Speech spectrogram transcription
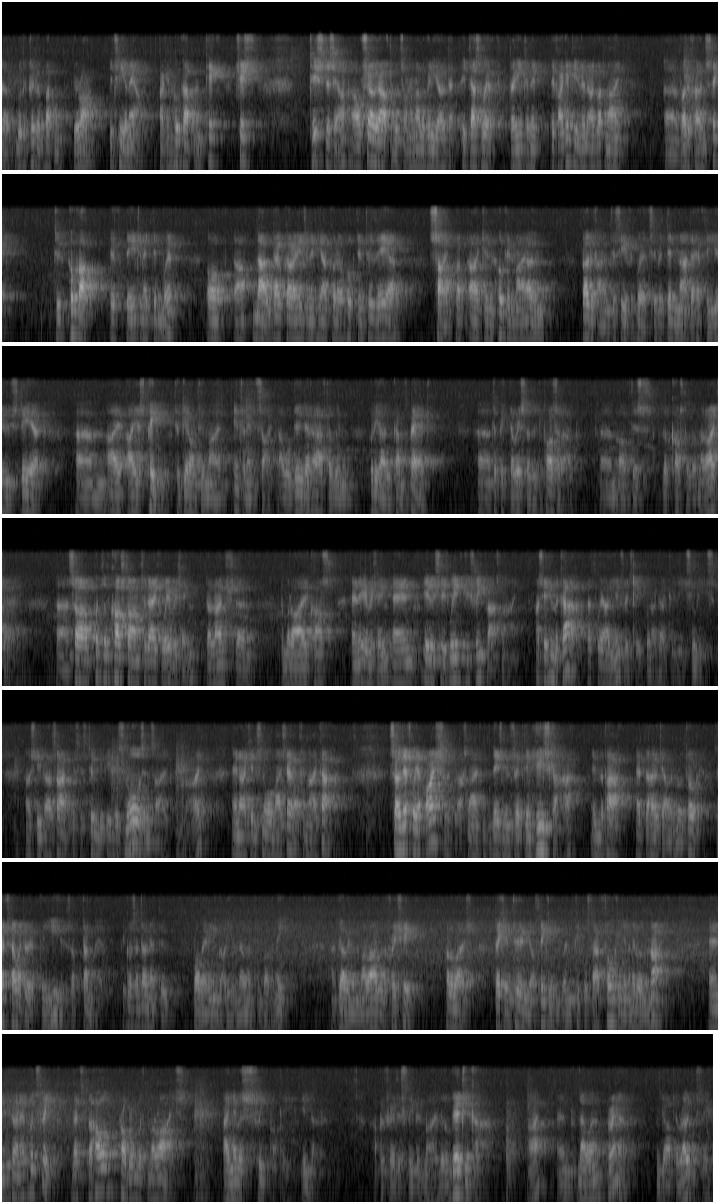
they're, with a click of a button, you're on it's here now. I can hook up and test, test this out. I'll show it afterwards on another video that it does work. The internet, if I get the internet, I've got my uh, Vodafone stick to hook up if the internet didn't work. Or, uh, no, they've got an internet here I could have hooked into their site, but I can hook in my own Vodafone to see if it works. If it didn't, I'd have to use their um, ISP to get onto my internet site. I will do that after when Huriho comes back uh, to pick the rest of the deposit up um, of this, the cost of the marae today. Uh, so I'll put the cost on today for everything, the lunch, the, the marae cost and everything. And Eddie says, where did you sleep last night? I said, in the car. That's where I usually sleep when I go to these huis. I sleep outside because there's too many people snores inside right? And I can snore myself in my car. So that's where I slept last night. Desmond slept in his car in the park at the hotel in Rotorua. That's how I do it. For years I've done that because I don't have to bother anybody and no one can bother me. I go into my ride with a fresh head. Otherwise, they can turn your thinking when people start talking in the middle of the night and you don't have a good sleep. That's the whole problem with maraes. I never sleep properly in them. I prefer to sleep in my little Gertie car, right? And no one around. And go up the road and sleep.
